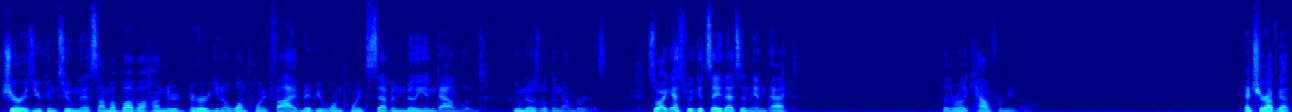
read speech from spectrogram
Sure, as you consume this, I'm above 100 or, you know, 1.5, maybe 1.7 million downloads. Who knows what the number is? So I guess we could say that's an impact. Doesn't really count for me, though. And sure, I've got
